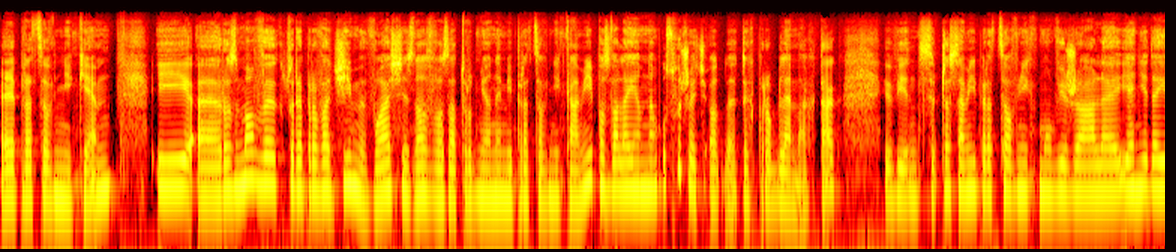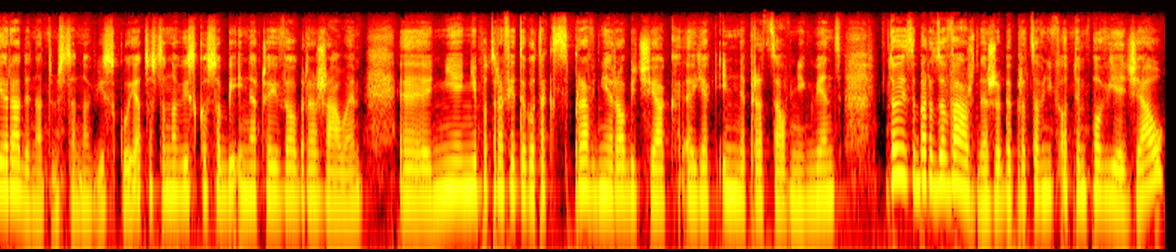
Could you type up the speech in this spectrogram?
e, pracownikiem. I e, rozmowy, które prowadzimy właśnie z nowo zatrudnionymi pracownikami, pozwalają nam usłyszeć o tych problemach, tak? Więc czasami pracownik mówi, że ale ja nie daję rady na tym stanowisku, ja to stanowisko sobie inaczej wyobrażałem. Nie, nie potrafię tego tak sprawnie robić jak, jak inny pracownik, więc to jest bardzo ważne, żeby pracownik o tym powiedział.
